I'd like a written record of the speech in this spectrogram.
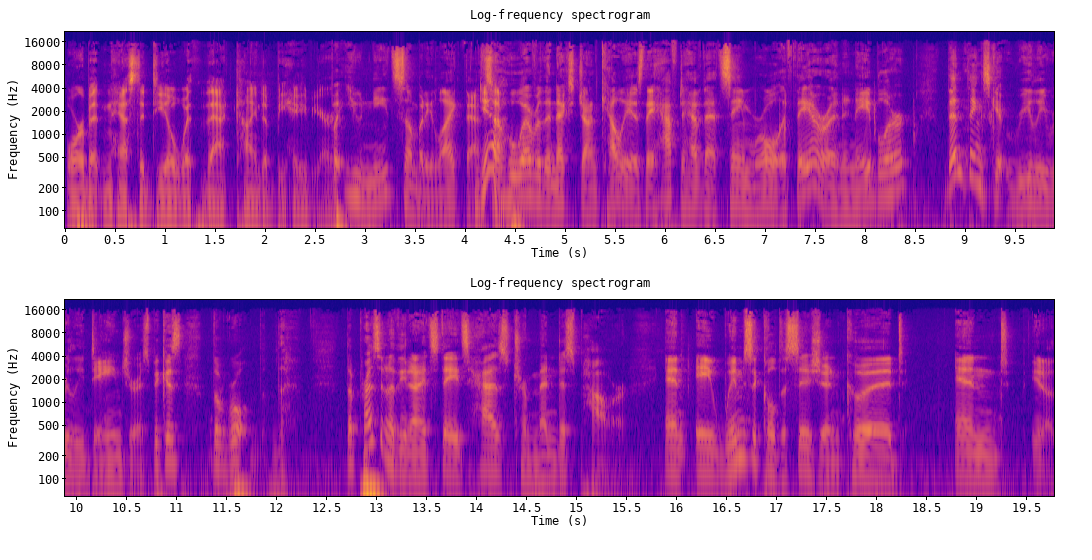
orbit and has to deal with that kind of behavior. But you need somebody like that. Yeah. So whoever the next John Kelly is, they have to have that same role. If they are an enabler, then things get really, really dangerous because the role, the, the president of the United States has tremendous power, and a whimsical decision could end. You know,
